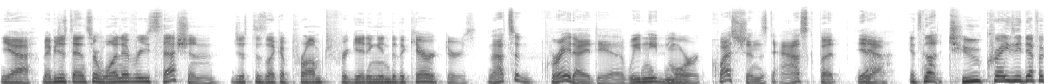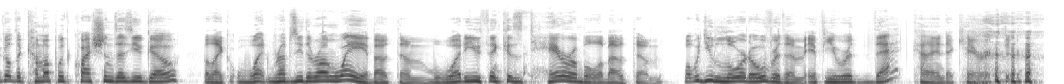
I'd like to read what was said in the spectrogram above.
Yeah, maybe just answer one every session, just as like a prompt for getting into the characters. That's a great idea. We need more questions to ask, but yeah. It's not too crazy difficult to come up with questions as you go, but like, what rubs you the wrong way about them? What do you think is terrible about them? What would you lord over them if you were that kind of character?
